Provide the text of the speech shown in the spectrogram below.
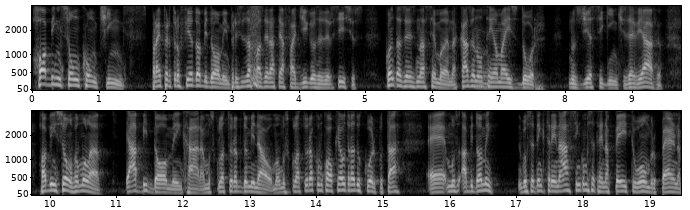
Robinson Contins. Para hipertrofia do abdômen, precisa fazer até a fadiga os exercícios? Quantas vezes na semana? Caso eu não tenha mais dor nos dias seguintes, é viável? Robinson, vamos lá. Abdômen, cara, musculatura abdominal. Uma musculatura como qualquer outra do corpo, tá? É, abdômen, você tem que treinar assim como você treina peito, ombro, perna,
